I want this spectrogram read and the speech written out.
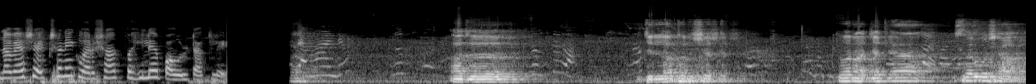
नव्या शैक्षणिक वर्षात पहिले पाऊल टाकले. आज जिल्हा परिषद किंवा राज्यातल्या सर्व शाळा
